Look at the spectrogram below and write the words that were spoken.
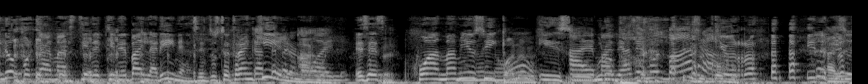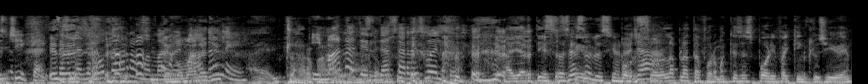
no, porque además tiene, tiene bailarinas, entonces usted tranquilo. pero no Ah, baile. Ese es Juanma Music no. y su Además le hacemos barra. Qué horror. Y sus chicas. Pero le hacemos barra, Juan Manuel. Hágale. claro. Y manager, ya está resuelto. Hay artistas se que por solo la plataforma que es Spotify, que inclusive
